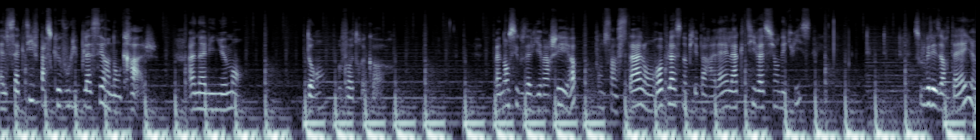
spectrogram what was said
Elle s'active parce que vous lui placez un ancrage, un alignement dans votre corps. Maintenant, si vous aviez marché, hop, on s'installe, on replace nos pieds parallèles, activation des cuisses. Soulevez les orteils,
